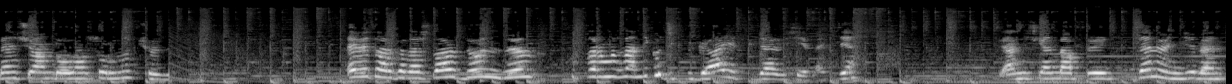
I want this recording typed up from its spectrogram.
Ben şu anda olan sorunu çözdüm. Evet arkadaşlar döndüm. Kutlarımızdan Niko çıktı. Gayet güzel bir şey bence. Yani kendi upgrade'den önce ben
